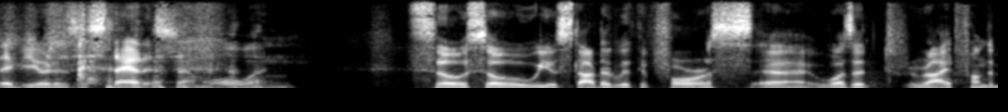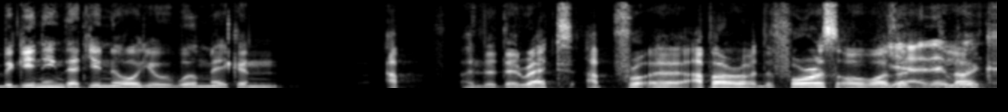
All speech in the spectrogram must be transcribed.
they view it as a status symbol and So, so you started with the force. Uh, was it right from the beginning that you know you will make an the, the red up fro- uh, upper the force, or was Yeah, it that was- like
